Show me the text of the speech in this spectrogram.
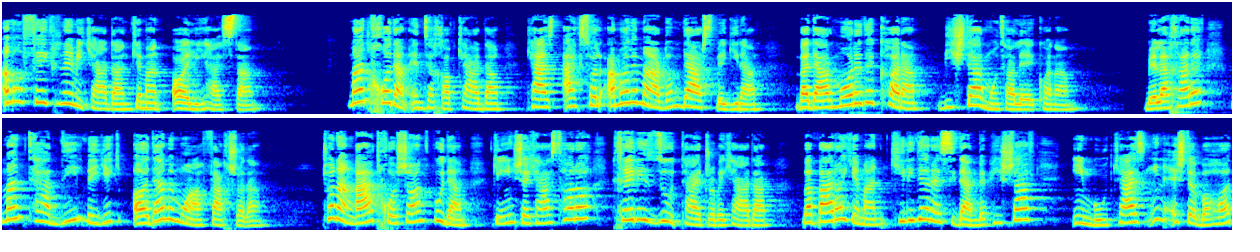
اما فکر نمی کردن که من عالی هستم. من خودم انتخاب کردم که از عکس عمل مردم درس بگیرم و در مورد کارم بیشتر مطالعه کنم. بالاخره من تبدیل به یک آدم موفق شدم. چون انقدر خوششانس بودم که این شکست ها را خیلی زود تجربه کردم و برای من کلید رسیدن به پیشرفت این بود که از این اشتباهات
